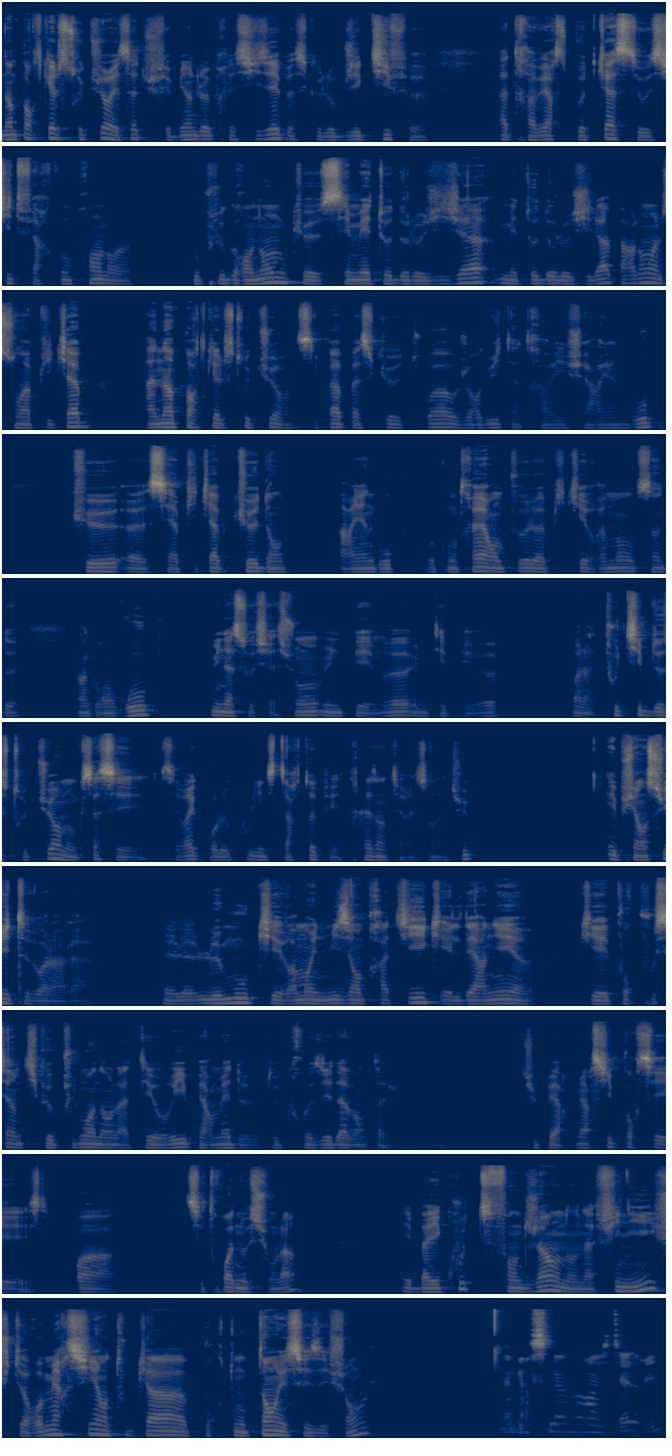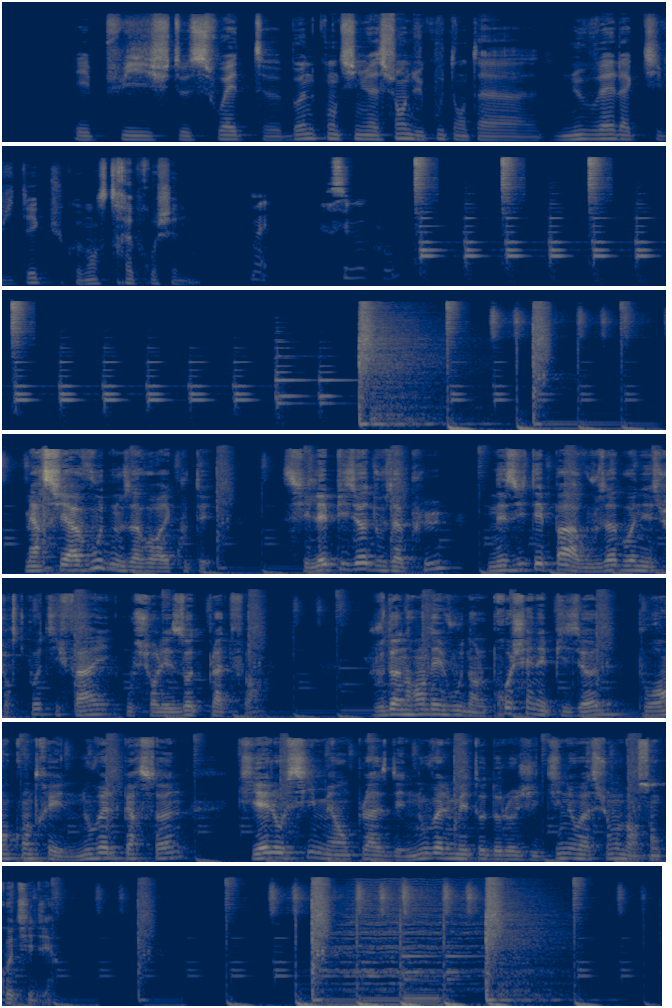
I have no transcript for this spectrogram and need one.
n'importe quelle structure. Et ça, tu fais bien de le préciser parce que l'objectif euh, à travers ce podcast, c'est aussi de faire comprendre au plus grand nombre que ces méthodologies-là, pardon, elles sont applicables à n'importe quelle structure. C'est pas parce que toi, aujourd'hui, tu as travaillé chez Ariane Group que c'est applicable que dans de groupe. Au contraire, on peut l'appliquer vraiment au sein d'un grand groupe, une association, une PME, une TPE, voilà, tout type de structure. Donc ça, c'est vrai que pour le coup, Lean Startup est très intéressant là-dessus. Et puis ensuite, voilà, le, le, MOOC qui est vraiment une mise en pratique et le dernier qui est pour pousser un petit peu plus loin dans la théorie permet de, creuser davantage. Donc, super, merci pour ces, trois, ces trois notions-là. Eh bah écoute, Fanja, on en a fini. Je te remercie en tout cas pour ton temps et ces échanges. Bah, merci de m'avoir invité, Adrien. Et puis, je te souhaite euh, bonne continuation du coup dans ta nouvelle activité que tu commences très prochainement. Ouais, merci beaucoup. Merci à vous de nous avoir écoutés. Si l'épisode vous a plu, n'hésitez pas à vous abonner sur Spotify ou sur les autres plateformes. Je vous donne rendez-vous dans le prochain épisode pour rencontrer une nouvelle personne qui elle aussi met en place des nouvelles méthodologies d'innovation dans son quotidien.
